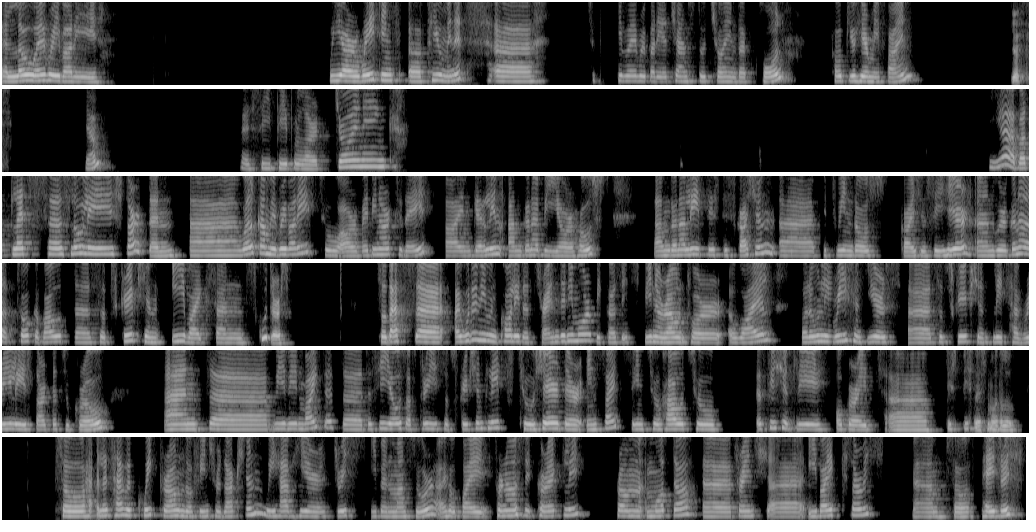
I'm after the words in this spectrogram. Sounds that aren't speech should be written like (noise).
Hello, everybody. We are waiting a few minutes uh, to give everybody a chance to join the call. Hope you hear me fine. Yes. Yeah. I see people are joining. Yeah, but let's uh, slowly start then. Uh, welcome everybody to our webinar today. I'm Gerlin, I'm gonna be your host. I'm gonna lead this discussion uh, between those guys you see here, and we're gonna talk about subscription e-bikes and scooters. So that's, uh, I wouldn't even call it a trend anymore because it's been around for a while, but only recent years, uh, subscription fleets have really started to grow. And uh, we've invited uh, the CEOs of three subscription fleets to share their insights into how to efficiently operate uh, this business model. So let's have a quick round of introduction. We have here Driss Ibn Mansour. I hope I pronounced it correctly from Moto, uh, French uh, e-bike service. Um, so hey, Driss.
